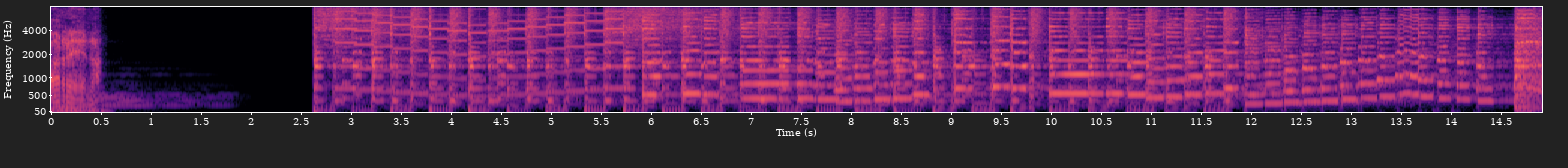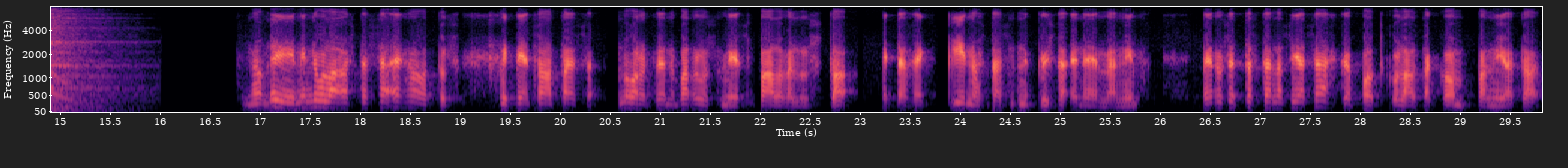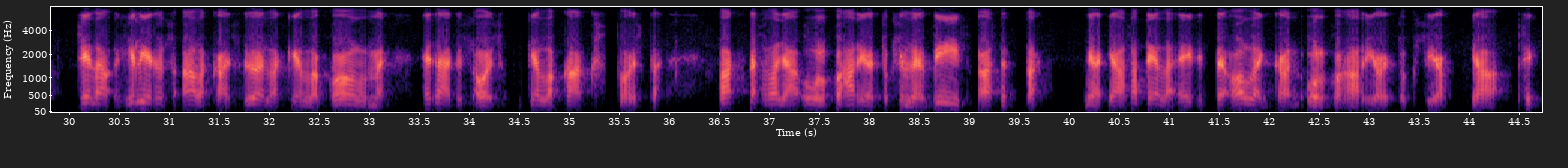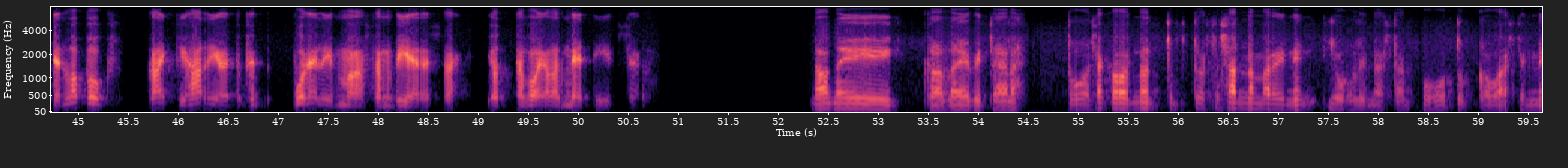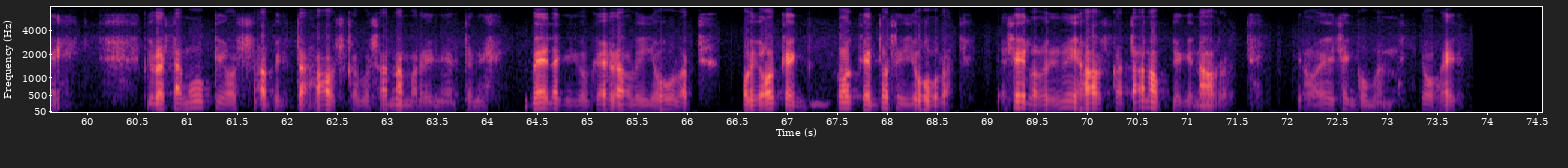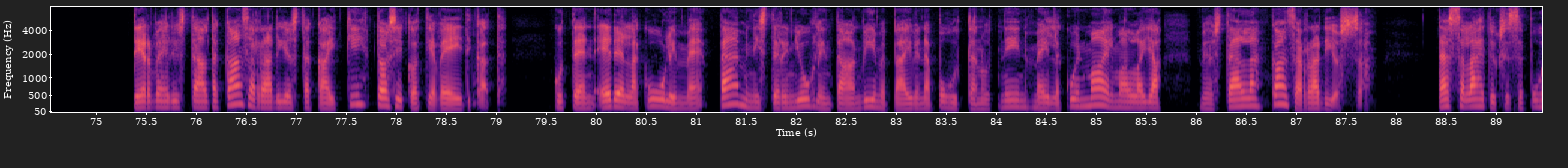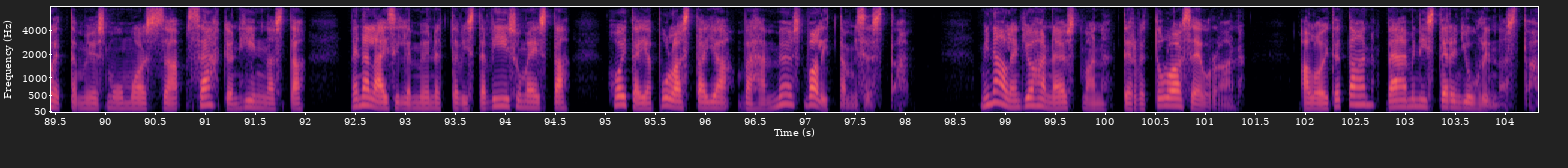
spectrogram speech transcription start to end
Areena. No niin, minulla olisi tässä ehdotus, miten saataisiin nuorten varusmiespalvelusta, että se kiinnostaisi nykyistä enemmän, niin perustettaisiin tällaisia sähköpotkulauta kompanioita. Siellä hiljaisuus alkaisi yöllä kello kolme, herätys olisi kello 12. Pakkasraja ulkoharjoitukselle 5 astetta ja, ja sateella ei sitten ollenkaan ulkoharjoituksia. Ja sitten lopuksi kaikki harjoitukset puhelinmaaston vieressä, jotta voi olla netissä. No niin, Kalevi täällä. Tuossa kun on tuosta Sanna Marinin juhlinnasta puhuttu kovasti, niin kyllä sitä muukin osaa pitää hauskaa kuin Sanna Marini, että niin meilläkin kun kerran oli juhlat, oli oikein, oikein tosi juhlat. Ja siellä oli niin hauskaa, että Anoppiakin nauratti. Joo, ei sen kummemmin. Joo, hei. Tervehdys täältä Kansanradiosta kaikki tosikot ja veitikat. Kuten edellä kuulimme, pääministerin juhlinta on viime päivinä puhuttanut niin meillä kuin maailmalla ja myös täällä Kansanradiossa. Tässä lähetyksessä puhetta myös muun muassa sähkön hinnasta, venäläisille myönnettävistä viisumeista, hoitajapulasta ja vähän myös valittamisesta. Minä olen Johanna Östman, tervetuloa seuraan. Aloitetaan pääministerin juhlinnasta.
